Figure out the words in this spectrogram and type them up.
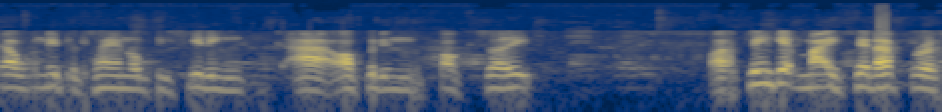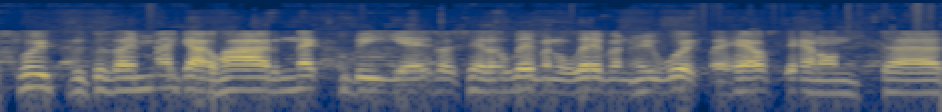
Dominique Patina will be sitting uh, off in the box seat. I think it may set up for a swoop because they may go hard, and that could be, as I said, 11 11 who worked the house down on uh,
